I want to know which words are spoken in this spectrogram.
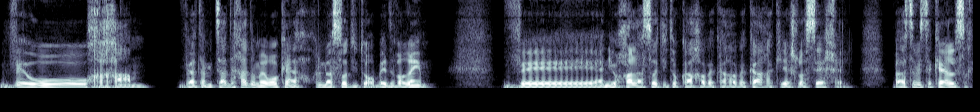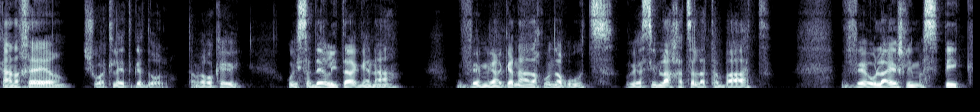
והוא חכם, ואתה מצד אחד אומר, אוקיי, אנחנו יכולים לעשות איתו הרבה דברים, ואני אוכל לעשות איתו ככה וככה וככה, כי יש לו שכל. ואז אתה מסתכל על שחקן אחר, שהוא אתלט גדול. אתה אומר, אוקיי, הוא יסדר לי את ההגנה, ומהגנה אנחנו נרוץ, הוא ישים לחץ על הטבעת, ואולי יש לי מספיק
